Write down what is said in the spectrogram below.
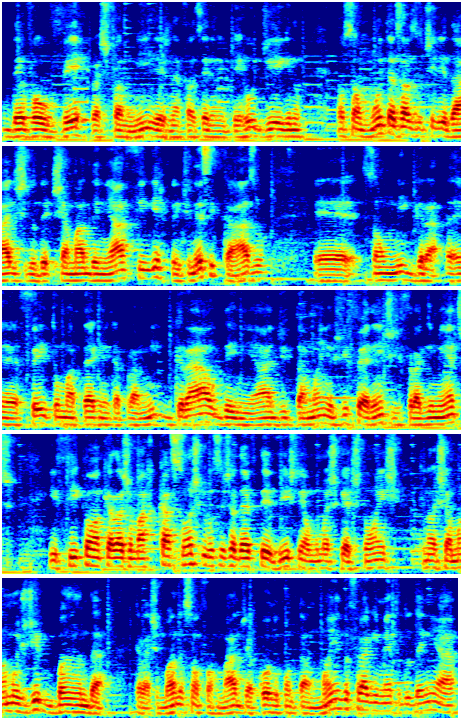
devolver, para as famílias, né, fazerem um enterro digno. Então são muitas as utilidades do chamado DNA fingerprint. Nesse caso, é, são migra, é, feita uma técnica para migrar o DNA de tamanhos diferentes de fragmentos e ficam aquelas marcações que você já deve ter visto em algumas questões que nós chamamos de banda. Aquelas bandas são formadas de acordo com o tamanho do fragmento do DNA,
